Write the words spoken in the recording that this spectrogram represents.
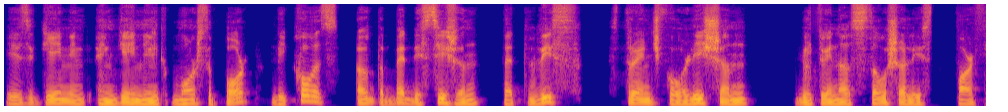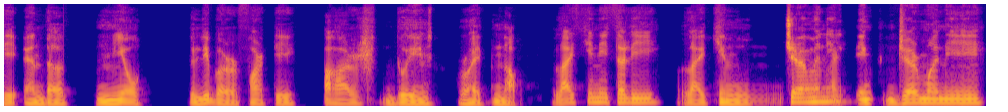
is gaining and gaining more support because of the bad decision that this strange coalition between a socialist party and a neo-liberal party are doing right now like in Italy, like in Germany. I think Germany,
